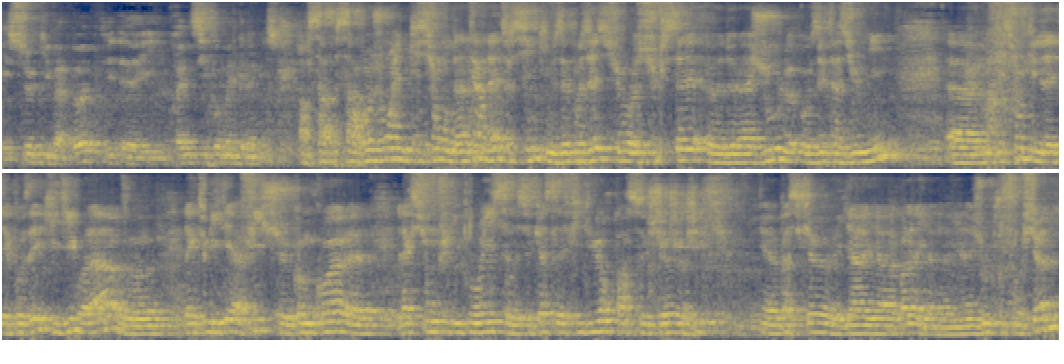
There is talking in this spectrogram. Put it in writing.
Et ceux qui vapotent, euh, ils prennent syphomène cannabis. Alors ça, rejoint une question d'Internet aussi qui nous est posée sur le succès euh, de la Joule aux États-Unis. Euh, une question qui nous a été posée qui dit voilà, l'actualité affiche comme quoi l'action Philippe Maurice se casse la figure parce que euh, parce qu'il y, a, y, voilà, a, y a la joule qui fonctionne,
